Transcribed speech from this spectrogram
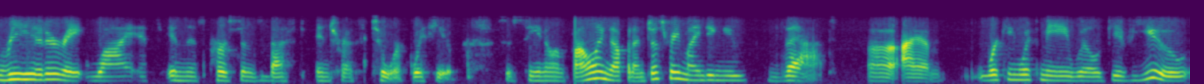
reiterate why it's in this person's best interest to work with you. So, so you know, I'm following up and I'm just reminding you that uh, I am working with me will give you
